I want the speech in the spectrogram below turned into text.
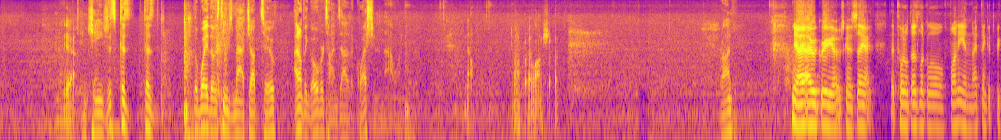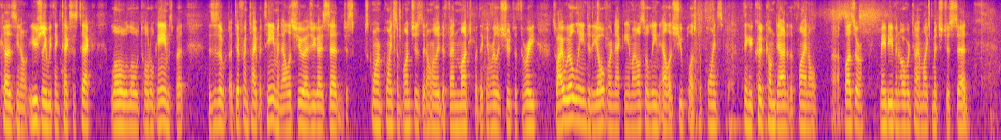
You know, yeah. And change just because because the way those teams match up too. I don't think overtime's out of the question in that one. No, not by a long shot. Ron. Yeah, I, I agree. I was going to say I, that total does look a little funny, and I think it's because you know usually we think Texas Tech low low total games, but this is a, a, different type of team. And LSU, as you guys said, just scoring points and bunches. They don't really defend much, but they can really shoot the three. So I will lean to the over in that game. I also lean LSU plus the points. I think it could come down to the final uh, buzzer, maybe even overtime, like Mitch just said.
